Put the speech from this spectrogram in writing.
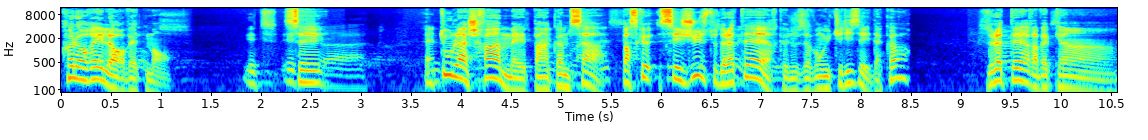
colorer leurs vêtements. C'est... Tout l'ashram est peint comme ça, parce que c'est juste de la terre que nous avons utilisée, d'accord? De la terre avec un...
